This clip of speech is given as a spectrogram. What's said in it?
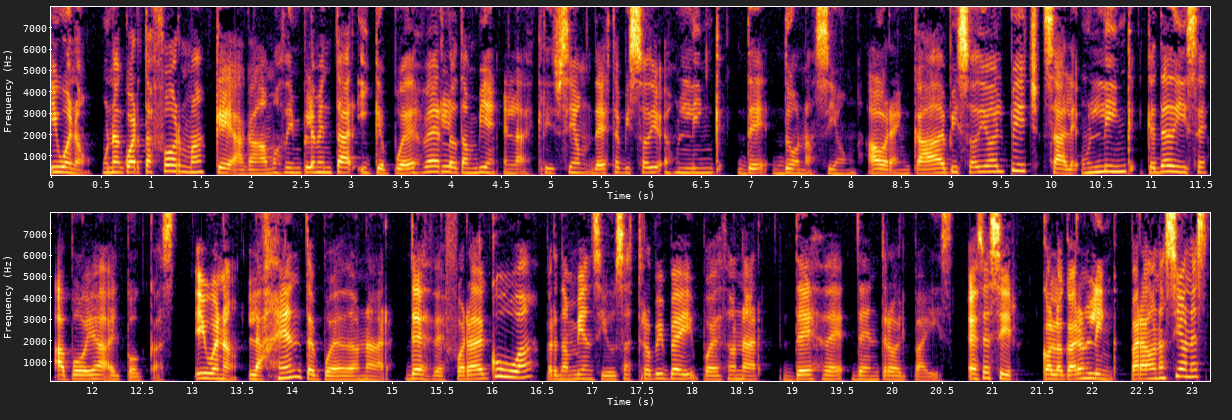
Y bueno, una cuarta forma que acabamos de implementar y que puedes verlo también en la descripción de este episodio es un link de donación. Ahora, en cada episodio del pitch sale un link que te dice apoya el podcast. Y bueno, la gente puede donar desde fuera de Cuba, pero también si usas TropiPay puedes donar desde dentro del país. Es decir, colocar un link para donaciones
